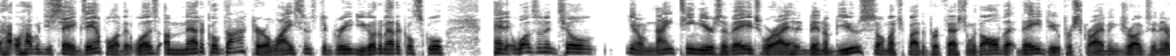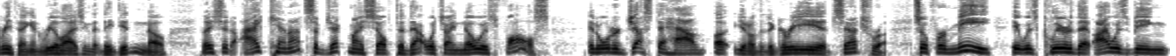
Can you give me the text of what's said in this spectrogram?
how, how, would you say, example of it was a medical doctor, a licensed degree. You go to medical school, and it wasn't until you know 19 years of age where I had been abused so much by the profession with all that they do, prescribing drugs and everything, and realizing that they didn't know that I said I cannot subject myself to that which I know is false in order just to have uh, you know the degree etc so for me it was clear that i was being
